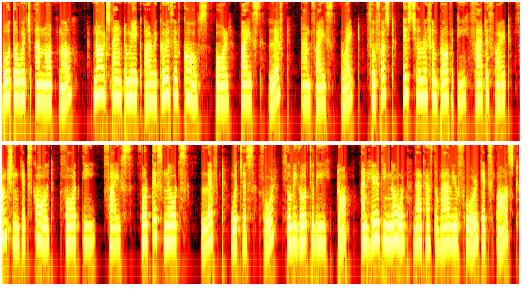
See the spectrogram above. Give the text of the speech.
both of which are not null. Now it's time to make our recursive calls for 5's left and 5's right. So first is children sum property satisfied function gets called for the 5's for this node's left which is 4. So we go to the top and here the node that has the value 4 gets passed.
